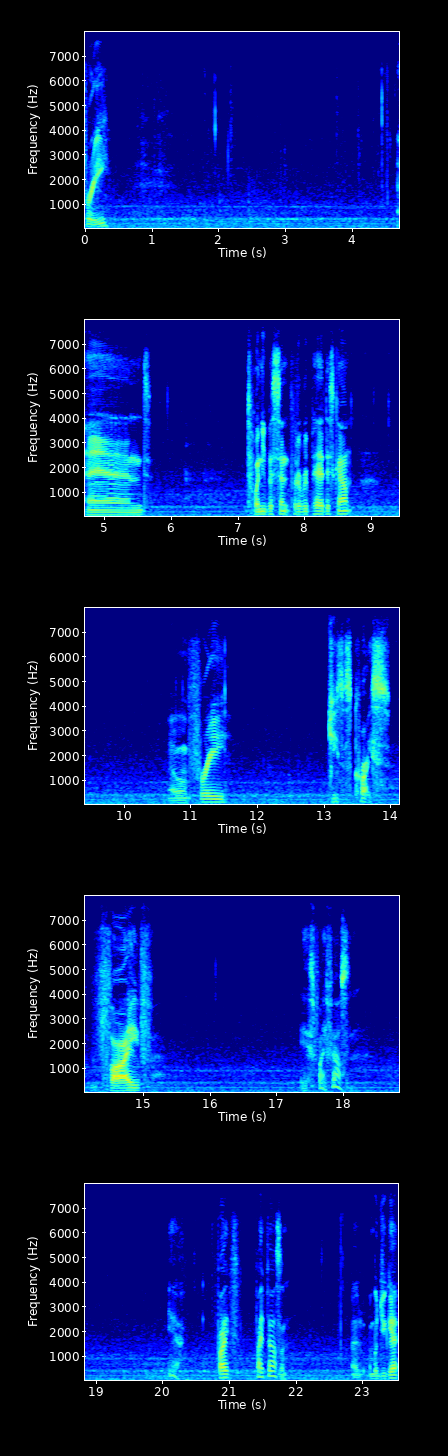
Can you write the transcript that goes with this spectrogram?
Three. And 20% for the repair discount. Oh, and free. Jesus Christ. Five. It's 5,000. Yeah. Five. 5,000. And what'd you get?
